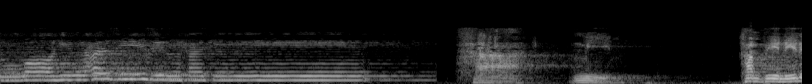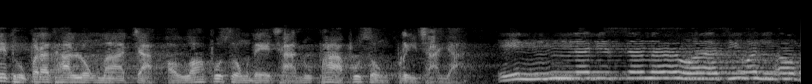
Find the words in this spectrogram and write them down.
الله العزيز الحكيمฮามีม คำพีนี้ได้ถูกประทานลงมาจากอัลลอฮ์ผู้ทรงเดชานุภาพผู้ทรงปรีชาญาณอินนบิสมาวาติวัลอัร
